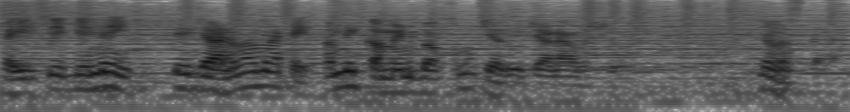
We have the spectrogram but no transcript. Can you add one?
થઈ છે કે નહીં તે જાણવા માટે અમને કમેન્ટ બોક્સમાં જરૂર જણાવશો. નમસ્કાર.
